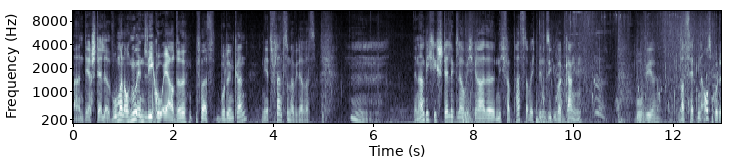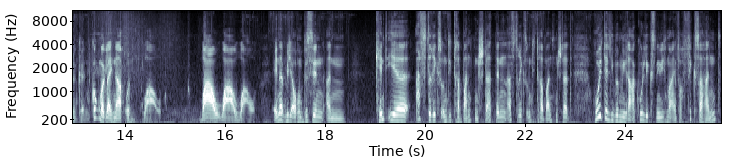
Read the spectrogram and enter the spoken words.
an der Stelle, wo man auch nur in Lego-Erde was buddeln kann. Und jetzt pflanzen wir wieder was. Hm. Dann habe ich die Stelle, glaube ich, gerade nicht verpasst, aber ich bin sie übergangen, wo wir was hätten ausbuddeln können. Gucken wir gleich nach und wow. Wow, wow, wow. Erinnert mich auch ein bisschen an... Kennt ihr Asterix und die Trabantenstadt? Denn in Asterix und die Trabantenstadt holt der liebe Miraculix nämlich mal einfach fixer Hand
